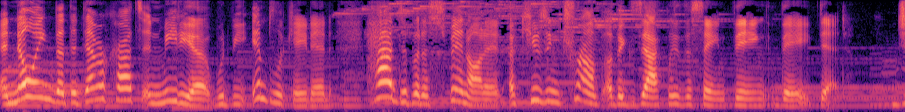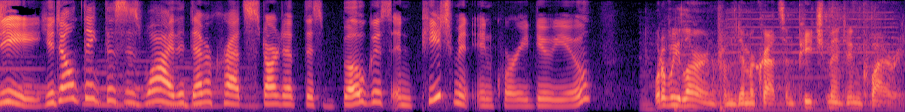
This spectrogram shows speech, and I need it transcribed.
and knowing that the Democrats and media would be implicated, had to put a spin on it, accusing Trump of exactly the same thing they did. Gee, you don't think this is why the Democrats started up this bogus impeachment inquiry, do you? What have we learned from the Democrats' impeachment inquiry?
